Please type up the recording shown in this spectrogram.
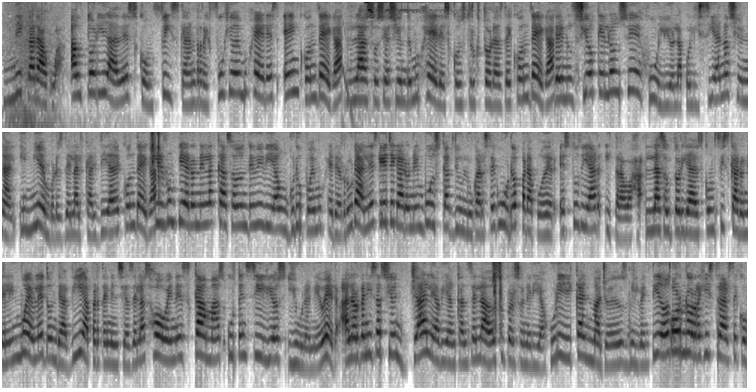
Nicaragua. Autoridades confiscan refugio de mujeres en Condega. La Asociación de Mujeres Constructoras de Condega denunció que el 11 de julio la Policía Nacional y miembros de la Alcaldía de Condega irrumpieron en la casa donde vivía un grupo de mujeres rurales que llegaron en busca de un lugar seguro para poder estudiar y trabajar. Las autoridades confiscaron el inmueble donde había pertenencias de las jóvenes, camas, utensilios y una nevera. A la organización ya le habían cancelado su personería jurídica en mayo de 2022 por no registrarse como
